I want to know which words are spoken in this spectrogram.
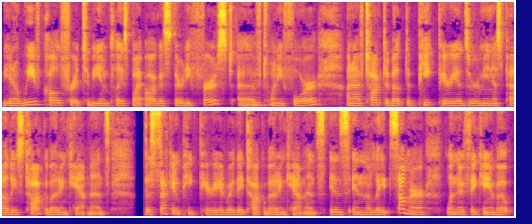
You know, we've called for it to be in place by August 31st of mm. 24. And I've talked about the peak periods where municipalities talk about encampments. The second peak period where they talk about encampments is in the late summer when they're thinking about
